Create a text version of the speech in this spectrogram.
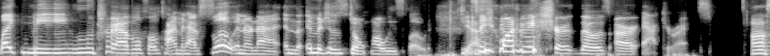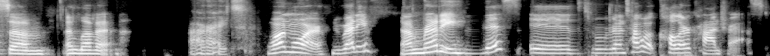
like me who travel full time and have slow internet and the images don't always load. Yeah. So you want to make sure those are accurate. Awesome. I love it. All right. One more. You ready? I'm ready. This is, we're going to talk about color contrast.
